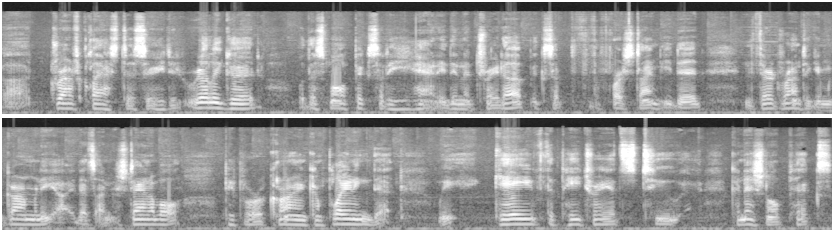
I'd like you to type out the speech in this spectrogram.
uh, draft class this year. He did really good with the small picks that he had. He didn't trade up except for the first time he did in the third round to get Montgomery. That's understandable. People were crying, complaining that we gave the Patriots two conditional picks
